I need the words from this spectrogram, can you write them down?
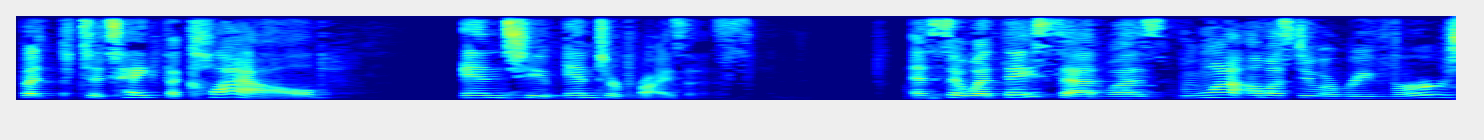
but to take the cloud into enterprises. And so what they said was, we want to almost do a reverse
